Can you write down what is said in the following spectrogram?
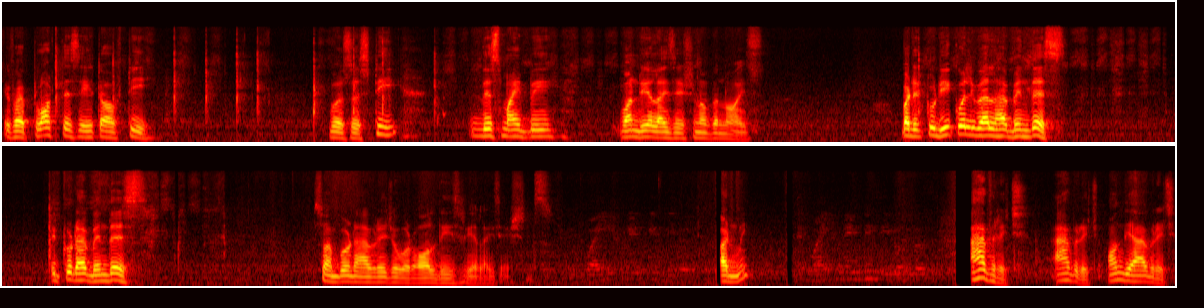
if I plot this eta of t versus t, this might be one realization of the noise. But it could equally well have been this it could have been this. So I am going to average over all these realizations. Pardon me? Average, average, on the average.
